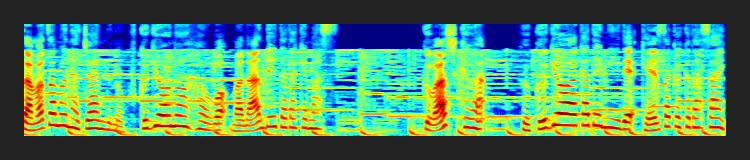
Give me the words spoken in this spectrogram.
さまざまなジャンルの副業ノウハウを学んでいただけます詳しくは副業アカデミーで検索ください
